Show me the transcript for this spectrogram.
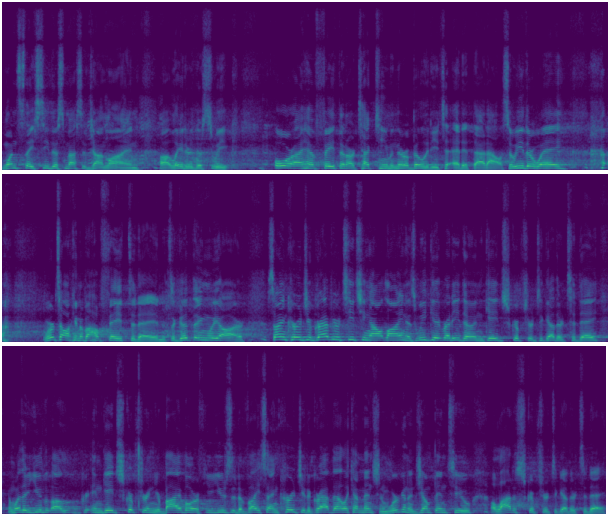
once they see this message online uh, later this week. Or I have faith in our tech team and their ability to edit that out. So either way, We're talking about faith today, and it's a good thing we are. So I encourage you, grab your teaching outline as we get ready to engage Scripture together today. And whether you uh, engage Scripture in your Bible or if you use a device, I encourage you to grab that. Like I mentioned, we're going to jump into a lot of Scripture together today.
